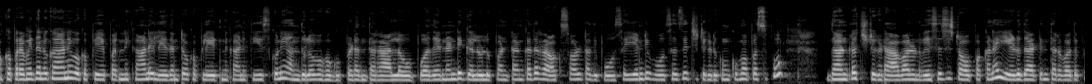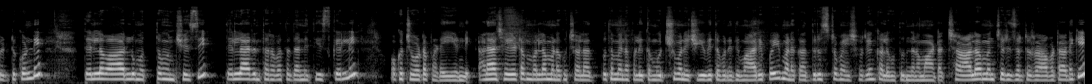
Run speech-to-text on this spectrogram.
ఒక ప్రమిదను కానీ ఒక పేపర్ని కానీ లేదంటే ఒక ప్లేట్ని కానీ తీసుకుని అందులో ఒక గుప్పెడంత రాళ్ళ ఉప్పు అదేనండి గల్లులు పంటాం కదా రాక్ సాల్ట్ అది పోసేయండి పోసేసి చిటికడి కుంకుమ పసుపు దాంట్లో చిటికడి ఆవాలను వేసేసి స్టవ్ పక్కన ఏడు దాటిన తర్వాత పెట్టుకోండి. తెల్లవారులు మొత్తం ఉంచేసి తెల్లారిన తర్వాత దాన్ని తీసుకెళ్ళి ఒక చోట పడేయండి. అలా చేయడం వల్ల మనకు చాలా అద్భుతమైన ఫలితం వచ్చి మన జీవితం అనేది మారిపోయి మనకు అదృష్టం ఐశ్వర్యం కలుగుతుందన్నమాట. చాలా మంచి రిజల్ట్ రావడానికి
